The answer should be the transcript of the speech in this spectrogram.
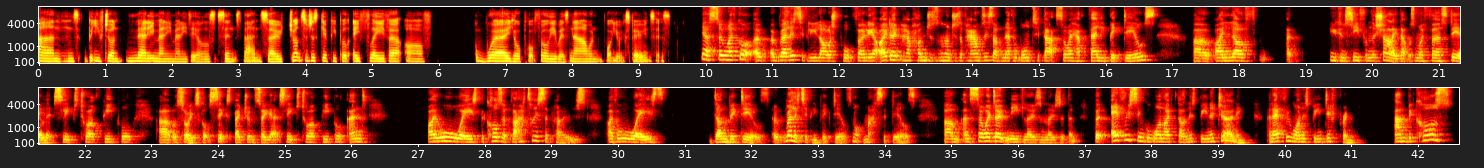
and but you've done many, many, many deals since then. So do you want to just give people a flavour of where your portfolio is now and what your experience is? Yeah, so I've got a, a, relatively large portfolio. I don't have hundreds and hundreds of houses. I've never wanted that. So I have fairly big deals. Uh, I love, you can see from the chalet, that was my first deal. It sleeps 12 people. Uh, well, sorry, it's got six bedrooms. So yeah, it sleeps 12 people. And I always, because of that, I suppose, I've always done big deals, uh, relatively big deals, not massive deals. Um, and so I don't need loads and loads of them. But every single one I've done has been a journey and everyone has been different. And because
